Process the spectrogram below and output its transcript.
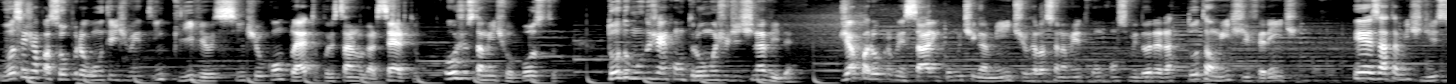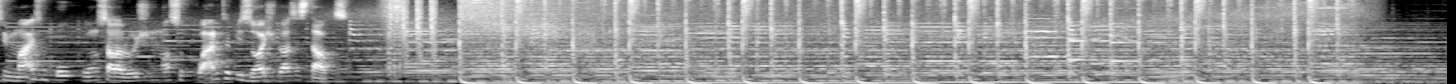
Você já passou por algum atendimento incrível e se sentiu completo por estar no lugar certo? Ou justamente o oposto? Todo mundo já encontrou uma Judite na vida. Já parou para pensar em como antigamente o relacionamento com o consumidor era totalmente diferente? E é exatamente disso e mais um pouco que vamos falar hoje no nosso quarto episódio do Asas Talks.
